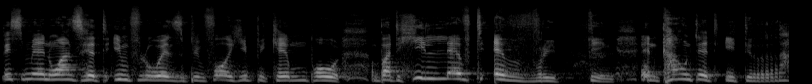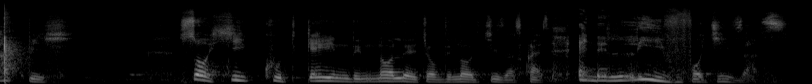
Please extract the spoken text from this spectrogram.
This man once had influence before he became Paul, but he left everything and counted it rubbish so he could gain the knowledge of the Lord Jesus Christ and live for Jesus.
